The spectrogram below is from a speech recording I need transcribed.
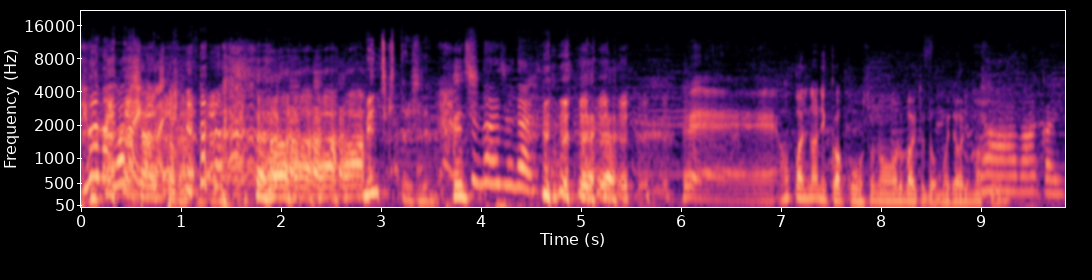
言わない言わない言わない。メンチ切ったりしてんの？しないしないしない。へえ他に何かこうそのアルバイトで思い出ありいます？やーなんかいっ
